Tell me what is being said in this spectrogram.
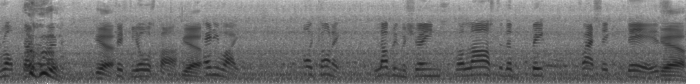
dropped over Yeah. 50 horsepower. Yeah. Anyway, iconic, lovely machines. The last of the big classic Deers. Yeah.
